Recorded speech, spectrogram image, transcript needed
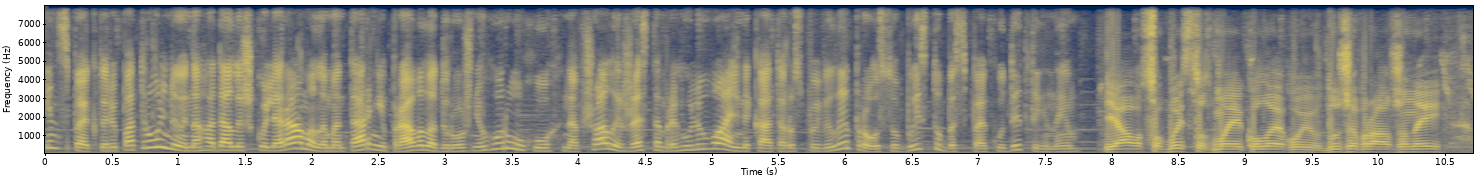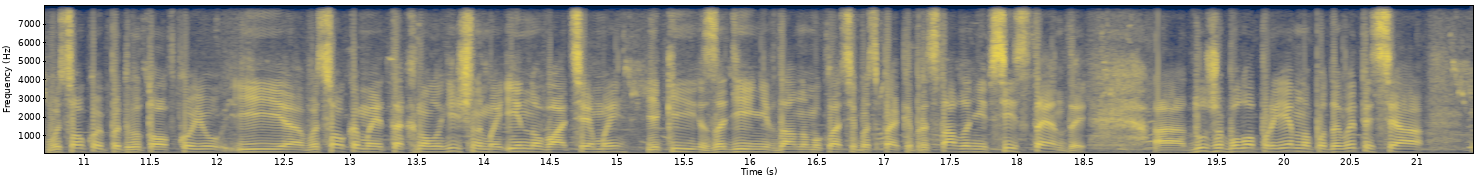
Інспектори патрульної нагадали школярам елементарні правила дорожнього руху, навчали жестам регулювальника та розповіли про особисту безпеку дитини. Я особисто з моєю колегою дуже вражений високою підготовкою і високими технологічними інноваціями, які задіяні в даному класі безпеки. Представлені всі стенди. Е, Дуже було приємно подивитися е,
